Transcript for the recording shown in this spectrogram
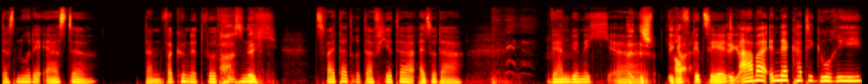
dass nur der erste dann verkündet wird Was, und nicht zweiter, dritter, vierter. Also da werden wir nicht äh, Äh, ist egal, aufgezählt. egal. Aber in der Kategorie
